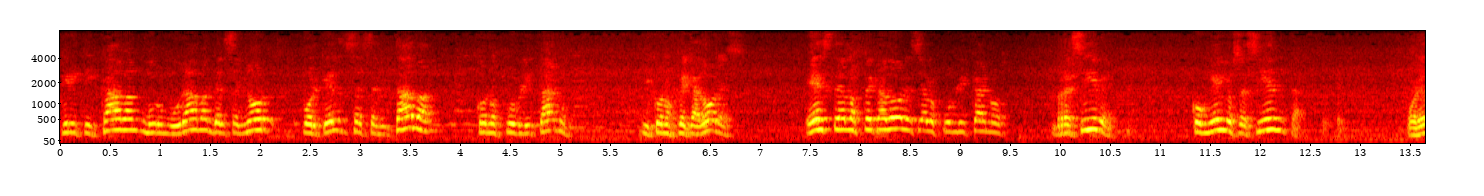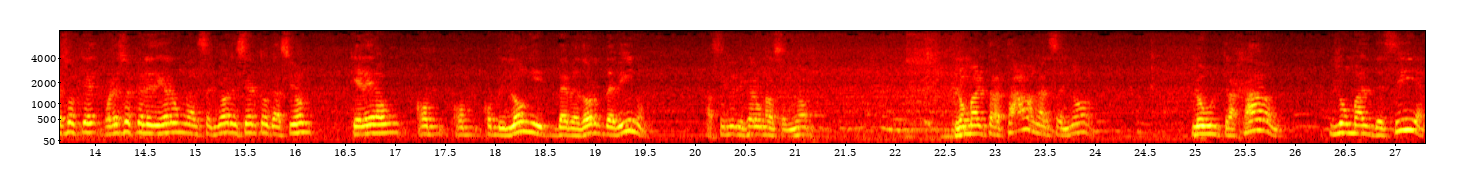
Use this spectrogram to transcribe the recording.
criticaban, murmuraban del Señor porque Él se sentaba con los publicanos y con los pecadores. Este a los pecadores y a los publicanos recibe, con ellos se sienta. Por eso, que, por eso es que le dijeron al Señor en cierta ocasión que Él era un comilón y bebedor de vino. Así le dijeron al Señor. Lo maltrataban al Señor, lo ultrajaban lo maldecían.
